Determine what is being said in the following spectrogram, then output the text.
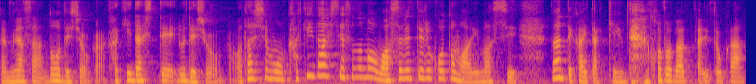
皆さんどうでしょうか？書き出してるでしょうか？私も書き出してそのまま忘れてることもありますし何て書いたっけ？みたいなことだったりとか。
